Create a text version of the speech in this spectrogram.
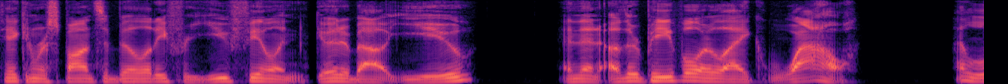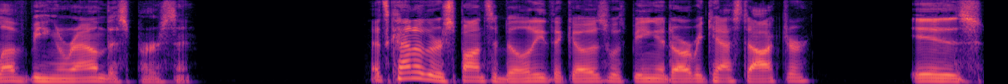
Taking responsibility for you feeling good about you, and then other people are like, wow, I love being around this person. That's kind of the responsibility that goes with being a Darbycast doctor is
